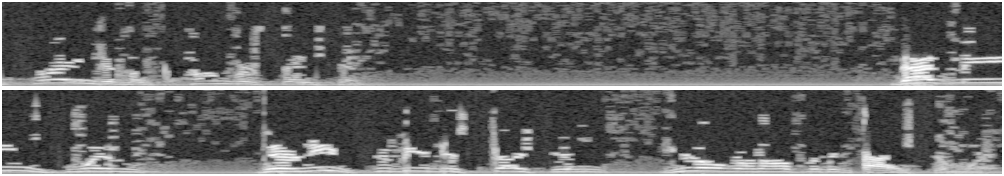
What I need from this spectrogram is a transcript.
afraid of a conversation that means when there needs to be a discussion, you don't run off with a guy somewhere.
